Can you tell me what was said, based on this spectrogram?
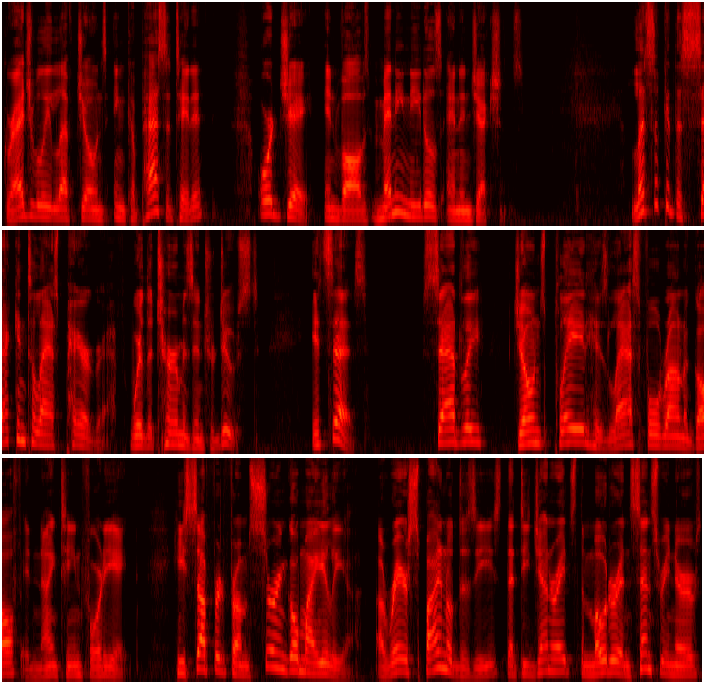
gradually left Jones incapacitated, or J, involves many needles and injections. Let's look at the second to last paragraph where the term is introduced. It says, Sadly, Jones played his last full round of golf in 1948. He suffered from syringomyelia, a rare spinal disease that degenerates the motor and sensory nerves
